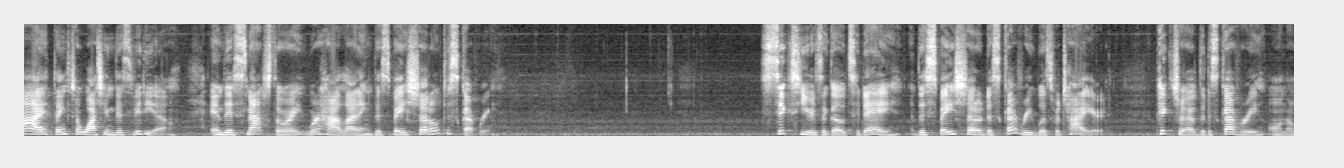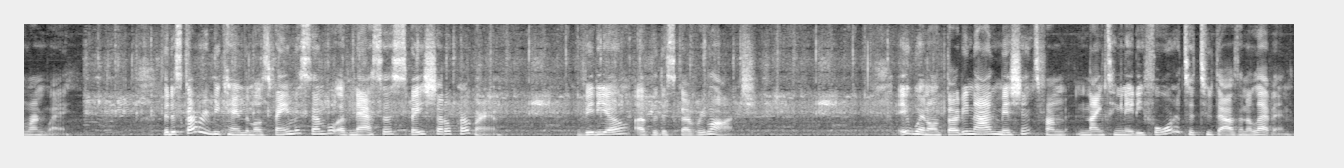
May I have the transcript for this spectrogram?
Hi, thanks for watching this video. In this snap story, we're highlighting the Space Shuttle Discovery. Six years ago today, the Space Shuttle Discovery was retired. Picture of the Discovery on the runway. The Discovery became the most famous symbol of NASA's Space Shuttle program. Video of the Discovery launch. It went on 39 missions from 1984 to 2011,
